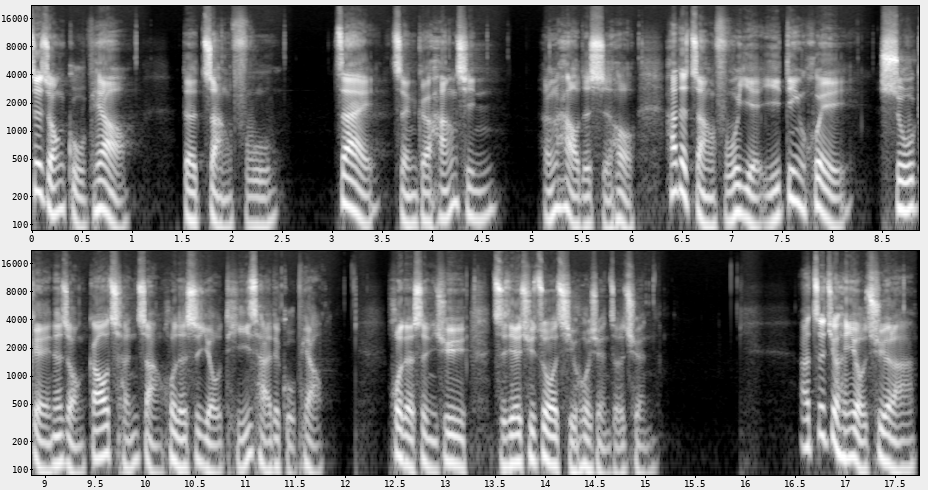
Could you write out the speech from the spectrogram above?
这种股票的涨幅，在整个行情很好的时候，它的涨幅也一定会。输给那种高成长或者是有题材的股票，或者是你去直接去做期货选择权，啊，这就很有趣啦。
